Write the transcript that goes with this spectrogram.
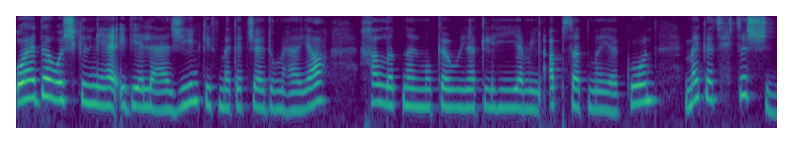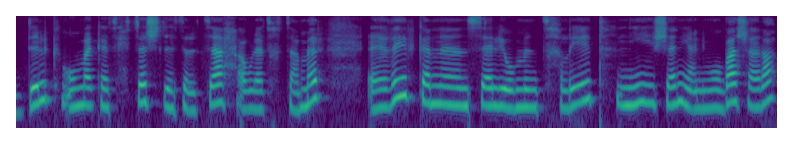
وهذا هو الشكل النهائي ديال العجين كيف ما كتشاهدوا معايا. خلطنا المكونات اللي هي من أبسط ما يكون. ما كتحتاجش تدلك وما كتحتاجش ترتاح اولا تختمر. آه، غير كنساليو من التخليط نيشان يعني مباشرة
